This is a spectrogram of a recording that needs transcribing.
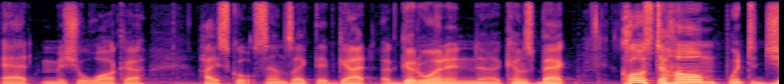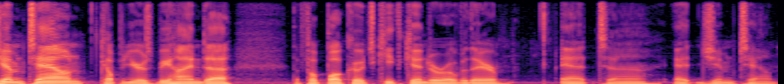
at Mishawaka High School. Sounds like they've got a good one and uh, comes back close to home. Went to Jimtown, a couple years behind uh, the football coach Keith Kinder over there at uh, at Jimtown.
